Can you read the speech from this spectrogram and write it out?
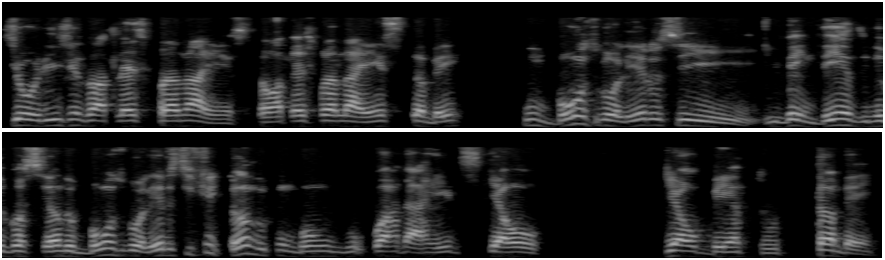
de origem do Atlético Paranaense. Então, o Atlético Paranaense também com bons goleiros e, e vendendo e negociando bons goleiros e ficando com um bom guarda-redes, que, é o, que é o Bento também.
